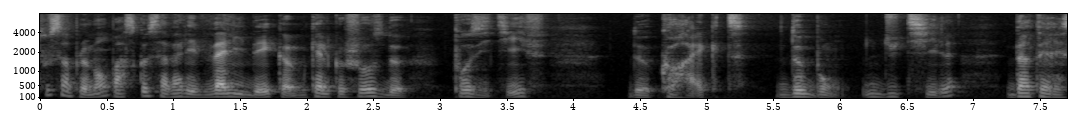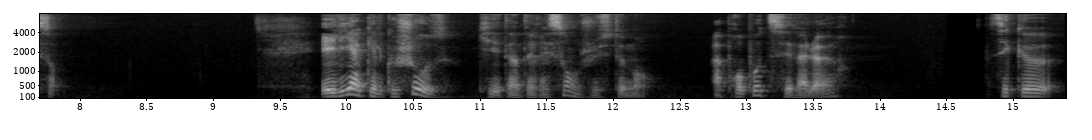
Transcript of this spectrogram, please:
tout simplement parce que ça va les valider comme quelque chose de positif, de correct, de bon, d'utile, d'intéressant. Et il y a quelque chose qui est intéressant justement à propos de ces valeurs, c'est que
